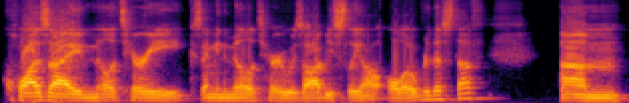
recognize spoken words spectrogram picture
quasi military. Because I mean, the military was obviously all, all over this stuff. Um,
